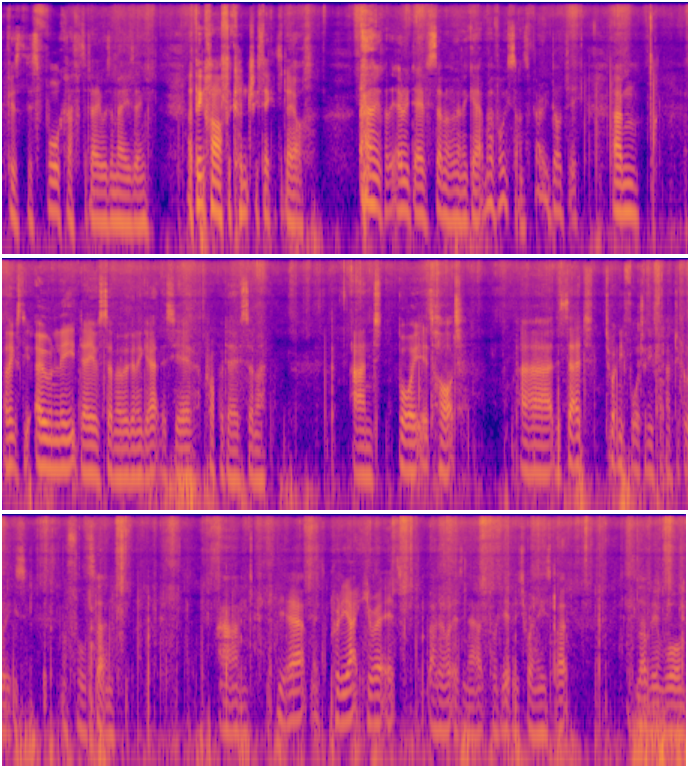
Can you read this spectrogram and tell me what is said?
because this forecast for today was amazing. I think half the country's taken today off. it's about the only day of summer we're going to get. My voice sounds very dodgy. Um, I think it's the only day of summer we're going to get this year, a proper day of summer. And boy, it's hot. Uh, they said 24, 25 degrees on full sun. And yeah, it's pretty accurate. It's, I don't know what it is now, it's probably early 20s, but it's lovely and warm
